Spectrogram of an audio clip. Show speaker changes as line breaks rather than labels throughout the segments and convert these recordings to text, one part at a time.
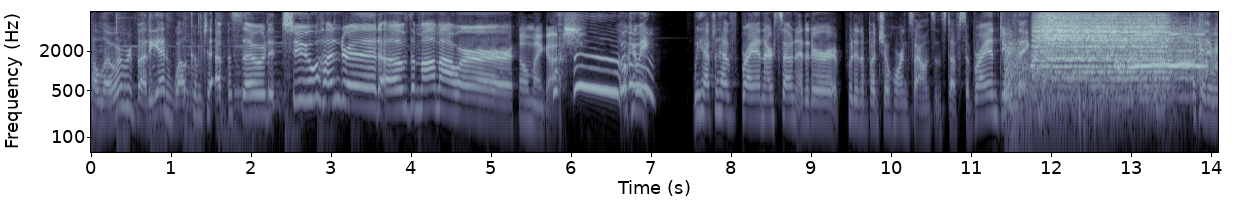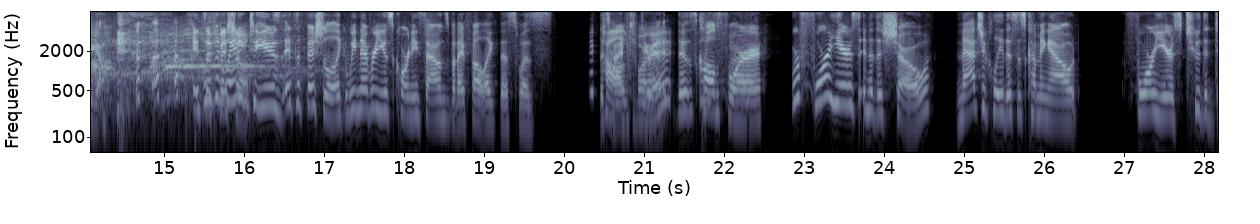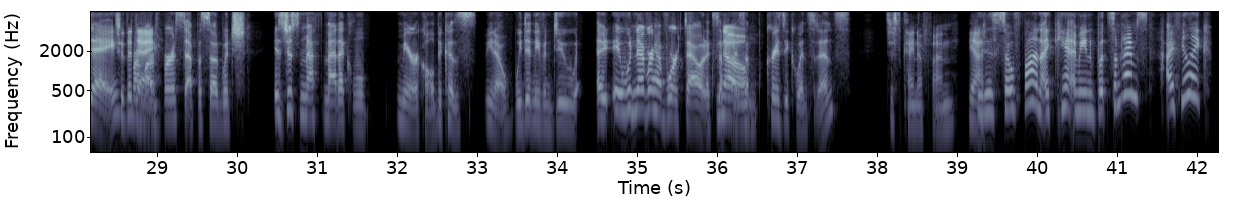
Hello, everybody, and welcome to episode 200 of the Mom Hour.
Oh my gosh.
Woo-hoo! Okay, wait. We have to have Brian, our sound editor, put in a bunch of horn sounds and stuff. So, Brian, do your thing. Okay, there we go.
It's
We've
official.
been waiting to use. It's official. Like we never use corny sounds, but I felt like this was the time to do it.
it.
This
called
for. We're four years into the show. Magically, this is coming out four years to the day
To the
from our first episode, which is just mathematical miracle because you know we didn't even do. It, it would never have worked out except by some crazy coincidence.
Just kind of fun. Yeah.
It is so fun. I can't, I mean, but sometimes I feel like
